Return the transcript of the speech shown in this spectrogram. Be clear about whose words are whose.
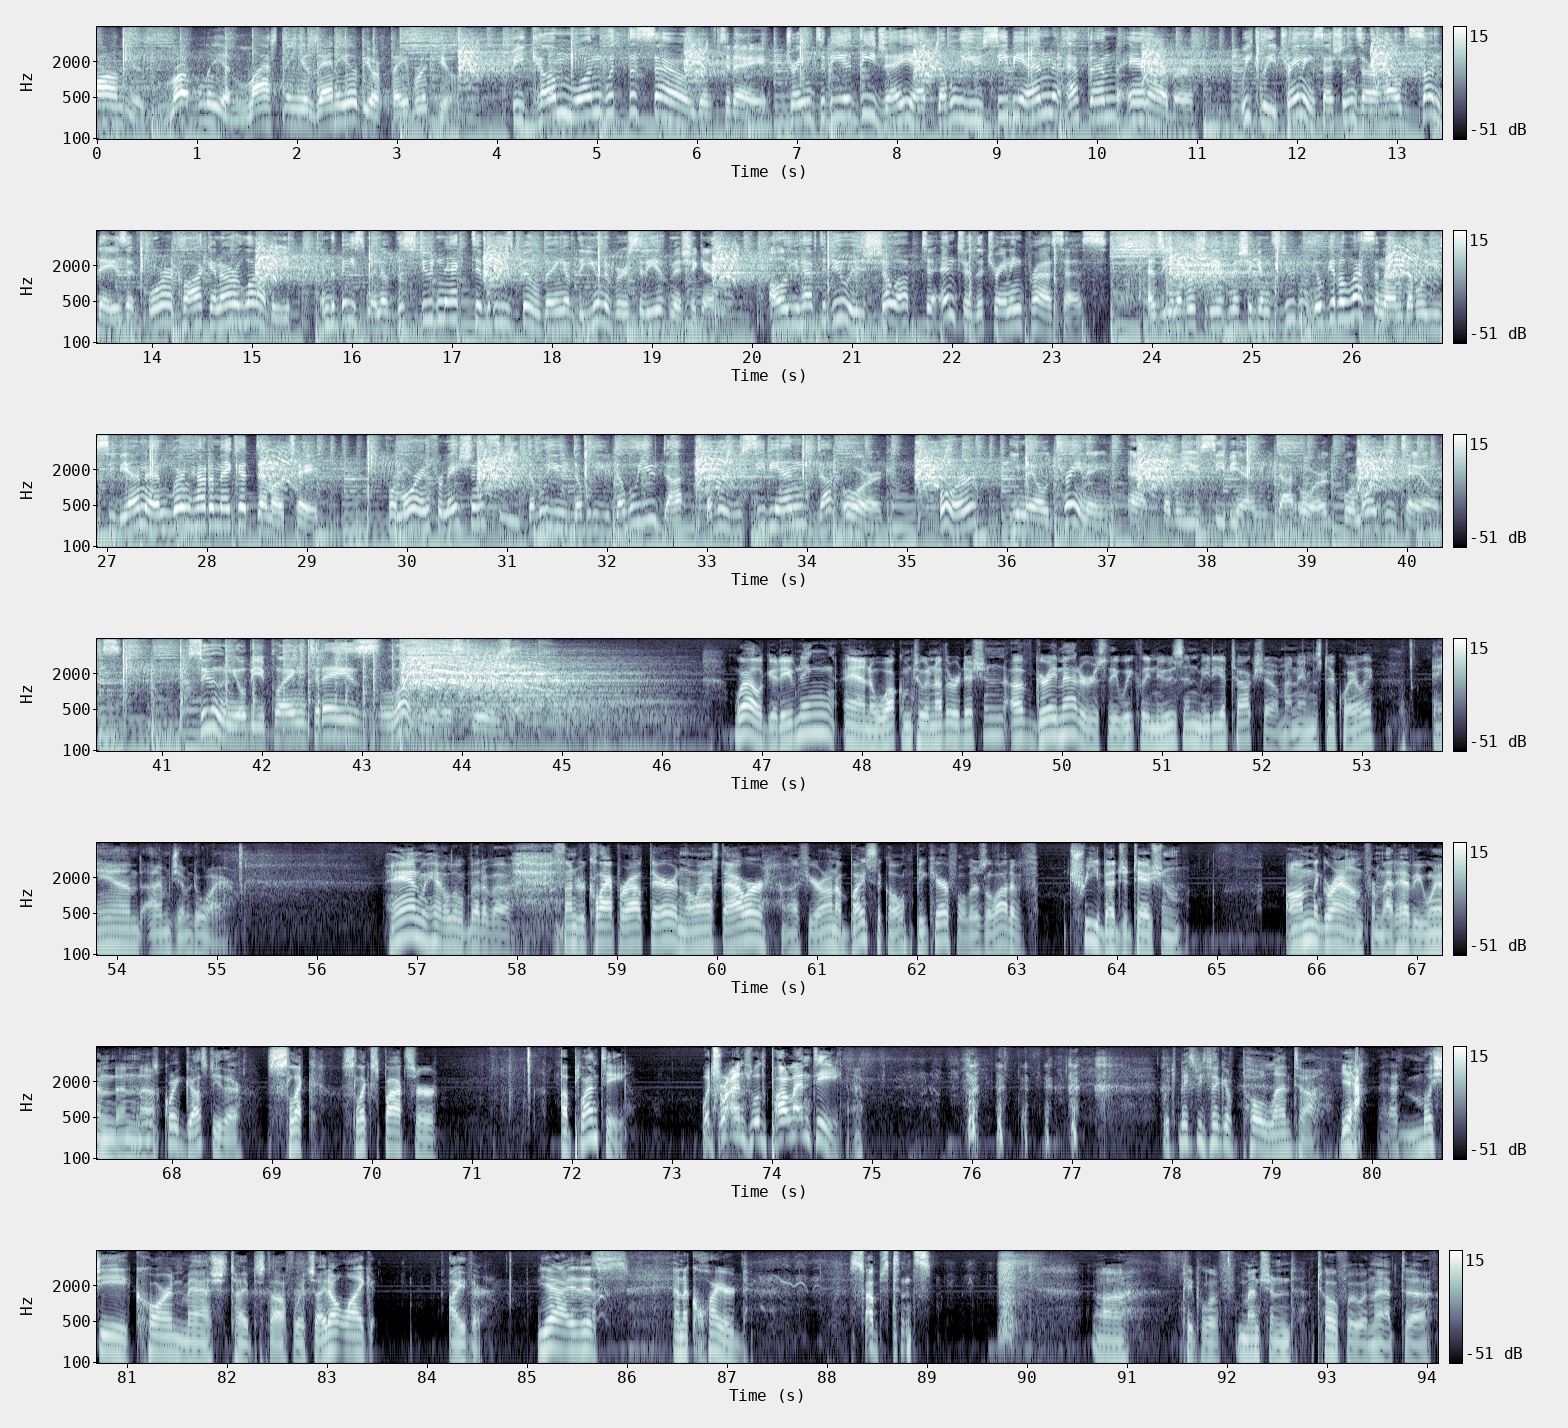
Speaker 1: song as lovely and lasting as any of your favorite tunes.
Speaker 2: Become one with the sound of today. Train to be a DJ at WCBN FM Ann Arbor. Weekly training sessions are held Sundays at 4 o'clock in our lobby in the basement of the Student Activities Building of the University of Michigan. All you have to do is show up to enter the training process. As a University of Michigan student, you'll get a lesson on WCBN and learn how to make a demo tape. For more information, see www.wcbn.org or email training at wcbn.org for more details. Soon you'll be playing today's loveliest music.
Speaker 3: Well, good evening, and welcome to another edition of Gray Matters, the weekly news and media talk show. My name is Dick Whaley.
Speaker 4: And I'm Jim Dwyer.
Speaker 3: And we had a little bit of a thunderclapper out there in the last hour. Uh, if you're on a bicycle, be careful. There's a lot of tree vegetation on the ground from that heavy wind, and
Speaker 4: It
Speaker 3: uh,
Speaker 4: was quite gusty there.
Speaker 3: slick, slick spots are aplenty, which rhymes with Pawlenty.
Speaker 4: Which makes me think of polenta,
Speaker 3: Yeah,
Speaker 4: that mushy corn mash type stuff, which I don't like either.
Speaker 3: Yeah, it is an acquired substance. Uh, people have mentioned tofu in that uh,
